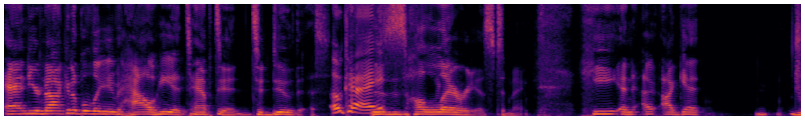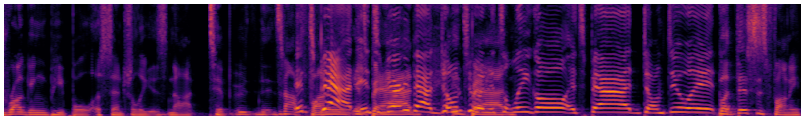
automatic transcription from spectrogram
And you're not going to believe how he attempted to do this. Okay. This is hilarious to me. He, and I, I get drugging people essentially is not tip it's not It's funny. bad. It's, very bad. Don't It's do it. It's illegal. It's bad. Don't do it. But this is funny.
